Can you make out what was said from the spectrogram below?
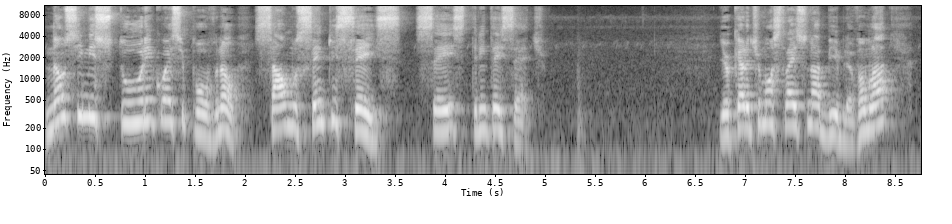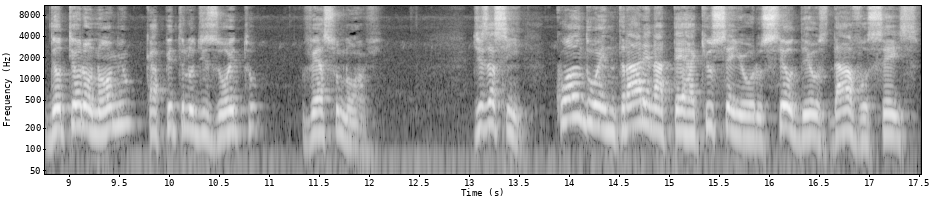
não se misturem com esse povo. Não, Salmo 106, 6, 37. E eu quero te mostrar isso na Bíblia. Vamos lá? Deuteronômio, capítulo 18, verso 9. Diz assim: quando entrarem na terra que o Senhor, o seu Deus, dá a vocês,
